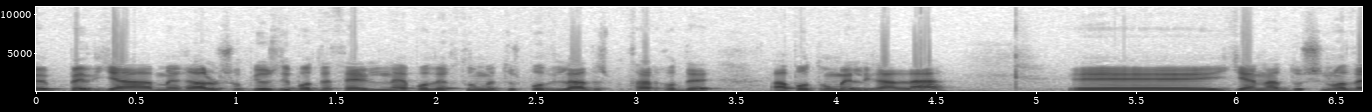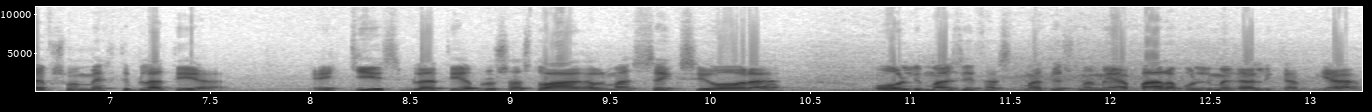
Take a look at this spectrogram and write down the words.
ε, παιδιά, μεγάλους, οποιοδήποτε θέλει, να υποδεχτούμε τους ποδηλάτες που θα έρχονται από το Μελιγαλά ε, για να τους συνοδεύσουμε μέχρι την πλατεία. Εκεί, στην πλατεία, μπροστά στο άγαλμα, στις 6 ώρα, όλοι μαζί θα σχηματίσουμε μια πάρα πολύ μεγάλη καρδιά,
